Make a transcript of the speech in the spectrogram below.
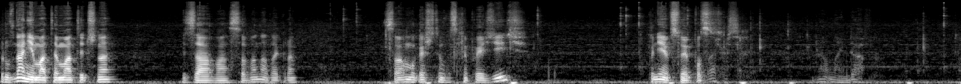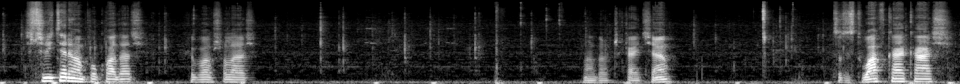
Równanie matematyczne. Zaawansowana ta gra. Co? Mogę jeszcze tym wózkiem pojeździć? Bo nie wiem w sumie po co. Jeszcze litery mam pokładać. Chyba oszalałeś. Dobra, czekajcie. Co to jest? Ławka jakaś?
